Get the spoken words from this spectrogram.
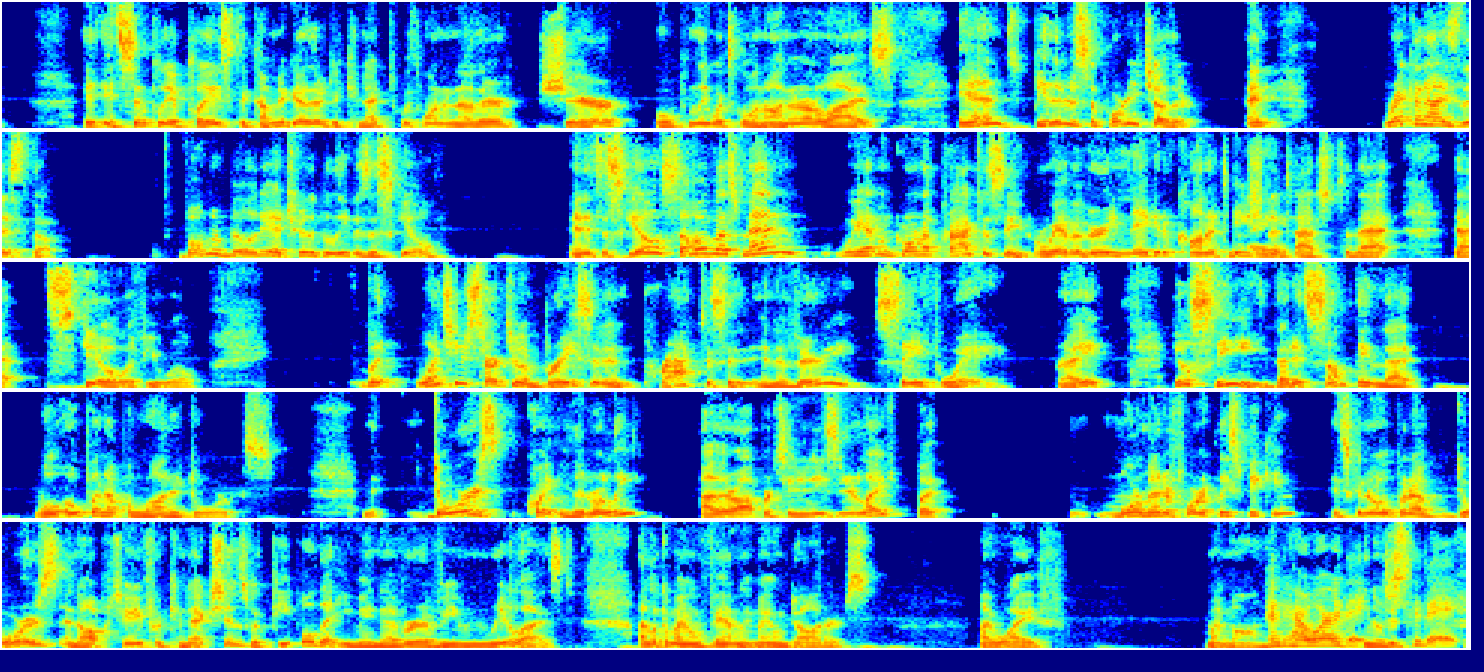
it's simply a place to come together to connect with one another, share openly what's going on in our lives, and be there to support each other. And recognize this though vulnerability, I truly believe, is a skill. And it's a skill some of us men, we haven't grown up practicing, or we have a very negative connotation right. attached to that, that skill, if you will. But once you start to embrace it and practice it in a very safe way, right, you'll see that it's something that will open up a lot of doors. Doors, quite literally, other opportunities in your life, but more metaphorically speaking, it's going to open up doors and opportunity for connections with people that you may never have even realized. I look at my own family, my own daughters, my wife, my mom. And how are they you know, just today?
